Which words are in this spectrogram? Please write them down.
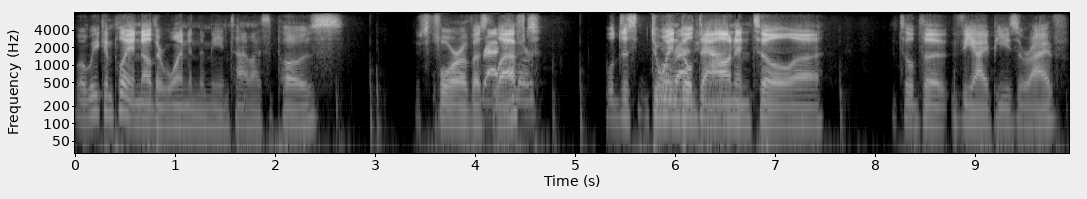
Well, we can play another one in the meantime, I suppose. There's four of us Ratchler. left. We'll just dwindle down until uh, until the VIPs arrive.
